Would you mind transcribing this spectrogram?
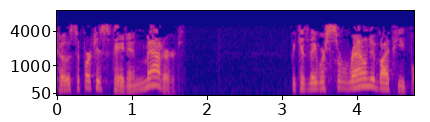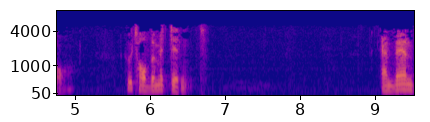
chose to participate in mattered. Because they were surrounded by people who told them it didn't. And then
